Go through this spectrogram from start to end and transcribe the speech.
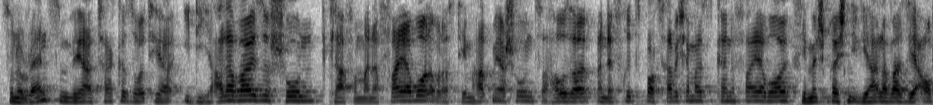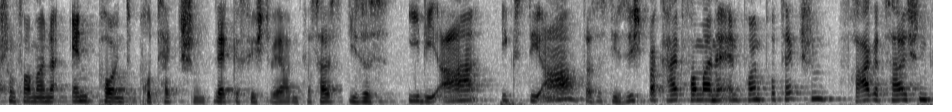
So eine Ransomware-Attacke sollte ja ideal idealerweise schon, klar von meiner Firewall, aber das Thema hatten wir ja schon, zu Hause an der Fritzbox habe ich ja meistens keine Firewall, dementsprechend idealerweise ja auch schon von meiner Endpoint Protection weggefischt werden. Das heißt, dieses IDA, XDA, das ist die Sichtbarkeit von meiner Endpoint Protection, Fragezeichen,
